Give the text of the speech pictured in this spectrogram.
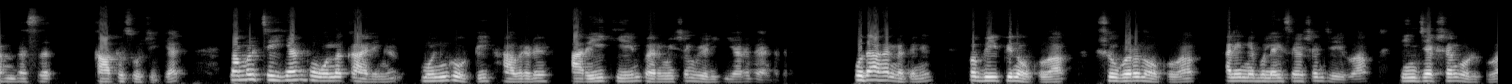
അന്തസ് കാത്തു സൂക്ഷിക്കാൻ നമ്മൾ ചെയ്യാൻ പോകുന്ന കാര്യങ്ങൾ മുൻകൂട്ടി അവരുടെ അറിയിക്കുകയും പെർമിഷൻ മേടിക്കുകയാണ് വേണ്ടത്. ഉദാഹരണത്തിന് ഇപ്പൊ ബി നോക്കുക ഷുഗർ നോക്കുക അല്ലെങ്കിൽ നെബുലൈസേഷൻ ചെയ്യുക ഇഞ്ചക്ഷൻ കൊടുക്കുക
